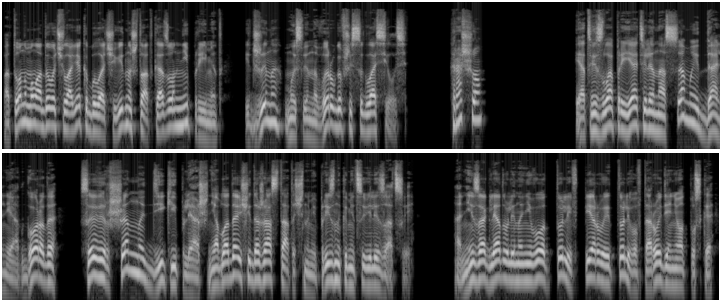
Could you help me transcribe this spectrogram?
По тону молодого человека было очевидно, что отказа он не примет, и Джина, мысленно выругавшись, согласилась. «Хорошо». И отвезла приятеля на самый дальний от города, совершенно дикий пляж, не обладающий даже остаточными признаками цивилизации. Они заглядывали на него то ли в первый, то ли во второй день отпуска —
